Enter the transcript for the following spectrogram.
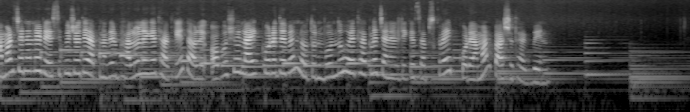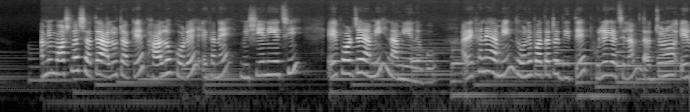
আমার চ্যানেলের রেসিপি যদি আপনাদের ভালো লেগে থাকে, তাহলে অবশ্যই লাইক করে দেবেন। নতুন বন্ধু হয়ে থাকলে চ্যানেলটিকে সাবস্ক্রাইব করে আমার পাশে থাকবেন। আমি মশলার সাথে আলুটাকে ভালো করে এখানে মিশিয়ে নিয়েছি। এই পর্যায়ে আমি নামিয়ে নেব। আর এখানে আমি ধনে পাতাটা দিতে ভুলে গেছিলাম, তার জন্য এর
